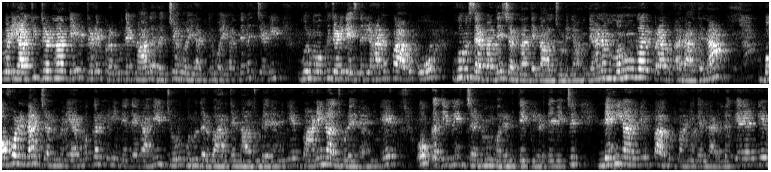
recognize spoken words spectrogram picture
ਵੜਿਆਕੀ ਜੜਨਾ ਦੇ ਜਿਹੜੇ ਪ੍ਰਭੂ ਦੇ ਨਾਲ ਰਚੇ ਹੋਏ ਹਨ ਤੇ ਹੋਏ ਹਨ ਨੇ, ਜਿਹੜੀ ਗੁਰਮੁਖ ਜਿਹੜੀ ਇਸਤਰੀਆਂ ਹਨ, ਭਾਵ ਉਹ ਗੁਰੂ ਸਾਹਿਬਾਂ ਦੇ ਚਰਨਾਂ ਦੇ ਨਾਲ ਜੁੜੀਆਂ ਹੁੰਦੀਆਂ ਹਨ। ਮੰਗਲ ਪ੍ਰਭ ਆਰਾਧਨਾ ਬਹੁੜ ਨਾ ਜਨਮ ਮਗਰ ਮਹੀਨੇ ਦੇ ਰਾਹੀ ਜੋ ਗੁਰੂ ਦਰਬਾਰ ਦੇ ਨਾਲ ਜੁੜੇ ਰਹਿਣਗੇ, ਬਾਣੀ ਨਾਲ ਜੁੜੇ ਰਹਿਣਗੇ, ਉਹ ਕਦੀ ਵੀ ਜਨਮ ਮਰਨ ਦੇ ਗੇੜ ਦੇ ਵਿੱਚ ਨਹੀਂ ਆਣਗੇ, ਭਾਵ ਬਾਣੀ ਦੇ ਲੜ ਲੱਗੇ ਰਹਿਣਗੇ।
